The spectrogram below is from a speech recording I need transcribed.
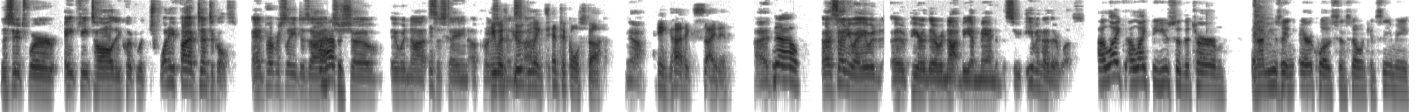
The suits were eight feet tall and equipped with 25 tentacles and purposely designed to show it would not sustain a person. He was inside. googling tentacle stuff. Yeah. He got excited. I, Now, uh, so anyway, it would appear there would not be a man in the suit, even though there was. I like I like the use of the term, and I'm using air quotes since no one can see me.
